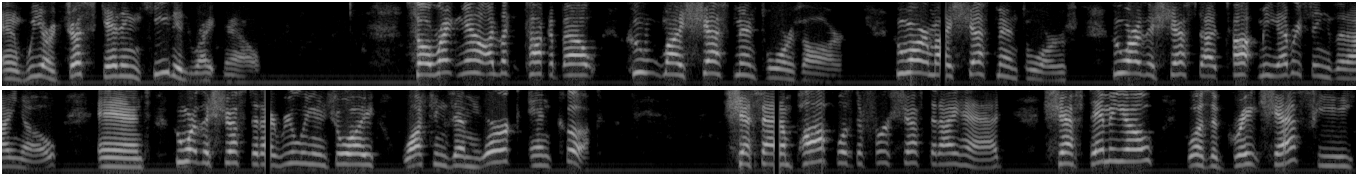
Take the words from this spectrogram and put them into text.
and we are just getting heated right now. So, right now, I'd like to talk about who my chef mentors are. Who are my chef mentors? Who are the chefs that taught me everything that I know? And who are the chefs that I really enjoy watching them work and cook? Chef Adam Pop was the first chef that I had. Chef Demio was a great chef. He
